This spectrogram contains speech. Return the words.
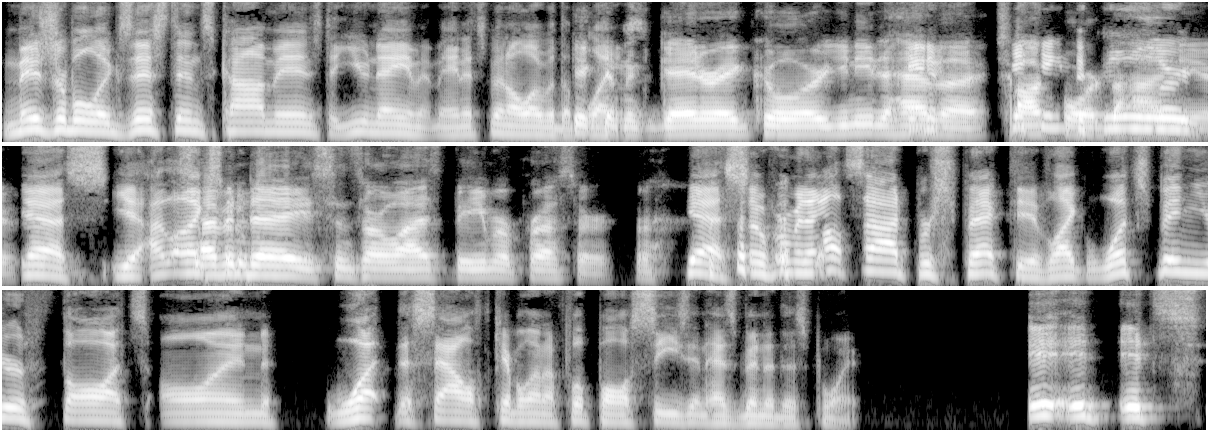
miserable existence comments to you name it, man. It's been all over the Kicking place. The Gatorade cooler. You need to have a chalkboard behind you. Yes. Yeah. I like seven so, days since our last Beamer presser. yeah. So from an outside perspective, like what's been your thoughts on what the South Carolina football season has been at this point? It, it it's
